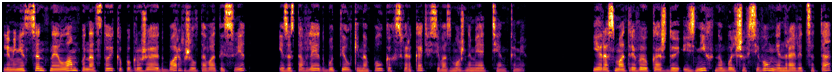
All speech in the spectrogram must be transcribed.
Люминесцентные лампы над стойкой погружают бар в желтоватый свет и заставляют бутылки на полках сверкать всевозможными оттенками. Я рассматриваю каждую из них, но больше всего мне нравится та,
